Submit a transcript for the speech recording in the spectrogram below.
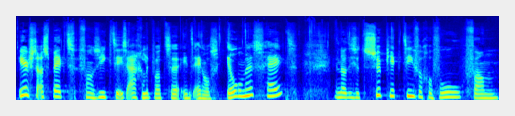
eerste aspect van ziekte is eigenlijk wat eh, in het Engels illness heet. En dat is het subjectieve gevoel van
